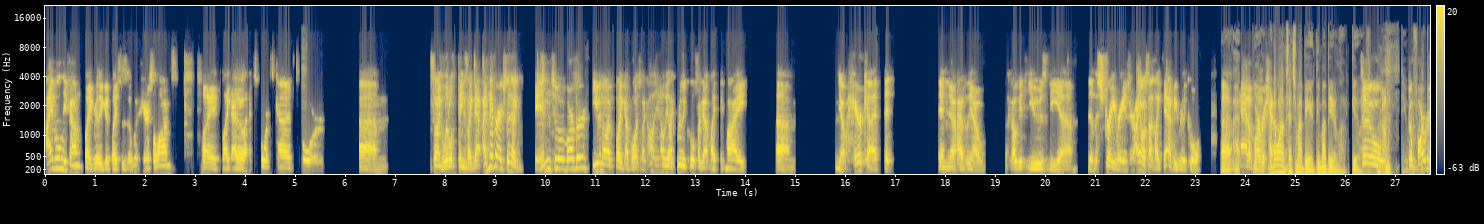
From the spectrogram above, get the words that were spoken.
I've only found like really good places with hair salons, but like either like sports cuts or um some like little things like that. I've never actually like been to a barber, even though I've like I've always like, oh, you know, it'd be like really cool if I got like my um you know haircut and you know have you know like I'll get to use the um the, the straight razor. I always thought like that'd be really cool. Um, I, at a yeah, barbershop. I don't want to touch my beard. Leave my beard alone. Get away. So so away from- barber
